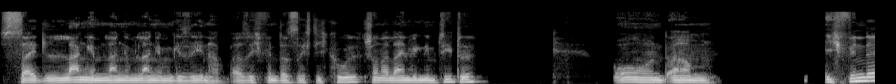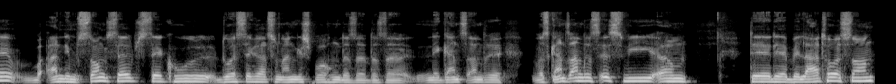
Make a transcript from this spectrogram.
seit langem, langem, langem gesehen habe. Also ich finde das richtig cool, schon allein wegen dem Titel. Und ähm, ich finde an dem Song selbst sehr cool. Du hast ja gerade schon angesprochen, dass er, dass er eine ganz andere, was ganz anderes ist wie ähm, der der Bellator-Song.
